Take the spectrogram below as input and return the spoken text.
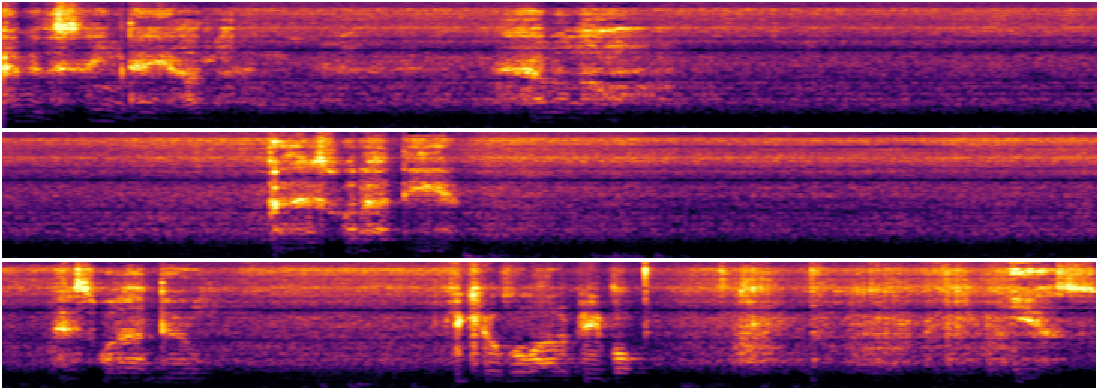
maybe the same day. I, I don't know. But that's what I did. That's what I do. You killed a lot of people. Yes,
